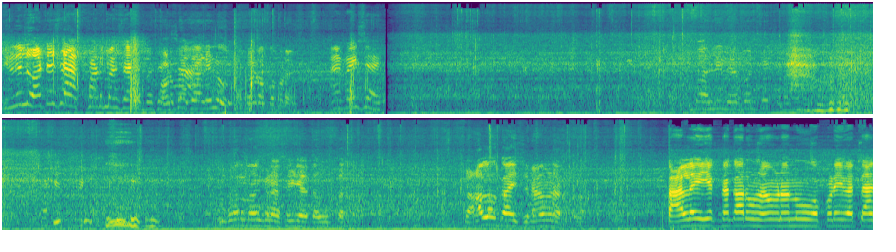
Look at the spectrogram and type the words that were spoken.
ભીલેલું અટે છે આ ખડમાં જાય બધા જા લેલું થોડો કપડે આ પૈસા બોલી લે બન કે ગોલ માંગણા સડ્યા હતા ઉપર ચાલો ગાઈસ રાવણા કાલે એક ટકાનું રાવણાનું અપડે હતા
